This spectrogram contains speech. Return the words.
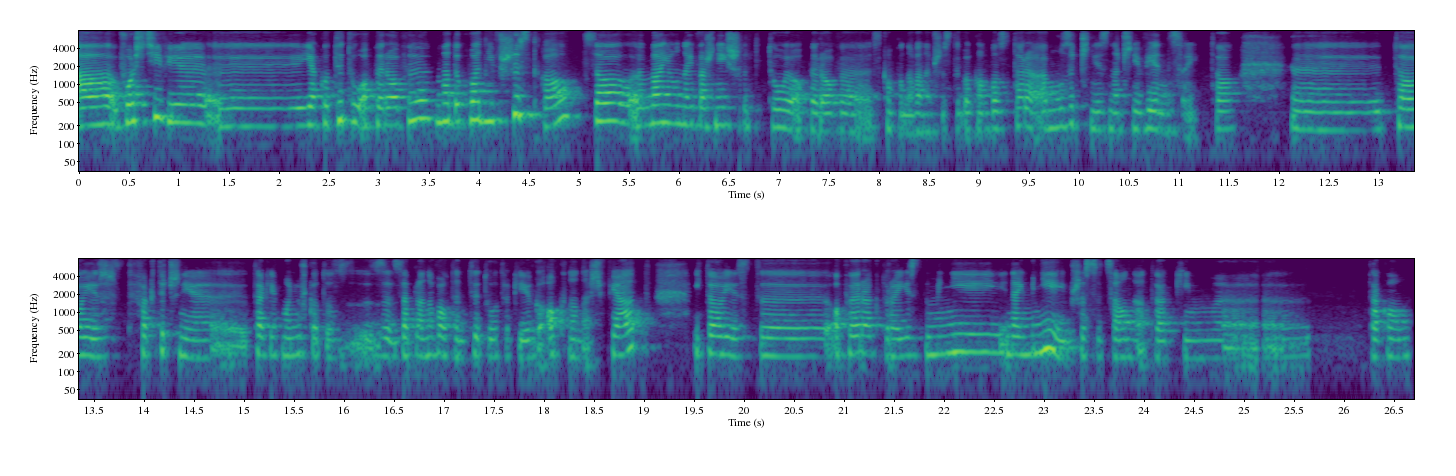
A właściwie y, jako tytuł operowy ma dokładnie wszystko, co mają najważniejsze tytuły operowe skomponowane przez tego kompozytora, a muzycznie znacznie więcej. To Y, to jest faktycznie, tak jak Moniuszko to zaplanował ten tytuł, takie jego okno na świat i to jest y, opera, która jest mniej, najmniej przesycona takim, taką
